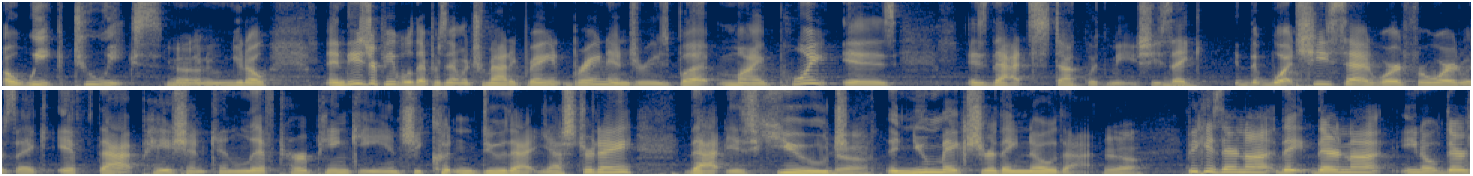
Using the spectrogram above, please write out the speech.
a week two weeks Yeah. you, know, you know and these are people that present with traumatic brain brain injuries but my point is is that stuck with me. Mm-hmm. She's like, th- what she said word for word was like, if that patient can lift her pinky and she couldn't do that yesterday, that is huge. Yeah. And you make sure they know that Yeah. Because they're not they they're not you know they're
